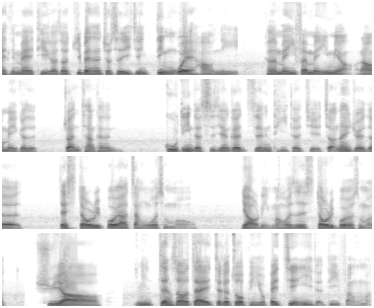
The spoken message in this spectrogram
animatic 的时候，基本上就是已经定位好你可能每一分每一秒，然后每个转场可能固定的时间跟整体的节奏。那你觉得在 storyboard 要掌握什么要领吗？或者是 storyboard 有什么需要？你这时候在这个作品有被建议的地方吗？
